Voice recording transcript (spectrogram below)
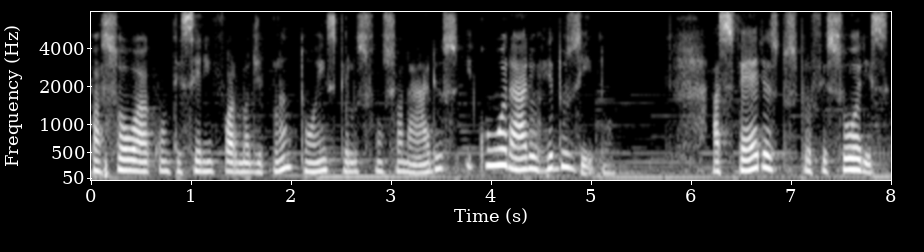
passou a acontecer em forma de plantões pelos funcionários e com horário reduzido. As férias dos professores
